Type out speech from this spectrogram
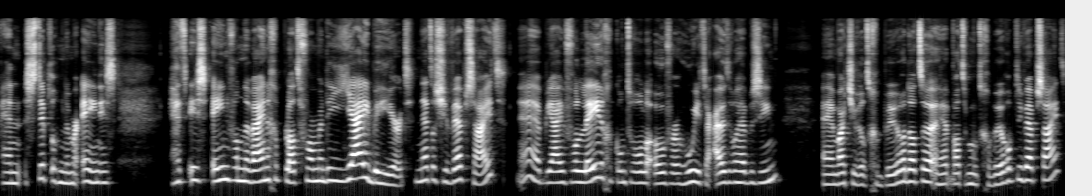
En stipt op nummer 1 is, het is een van de weinige platformen die jij beheert. Net als je website hè, heb jij volledige controle over hoe je het eruit wil hebben zien. En wat je wilt gebeuren, dat, uh, wat er moet gebeuren op die website.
